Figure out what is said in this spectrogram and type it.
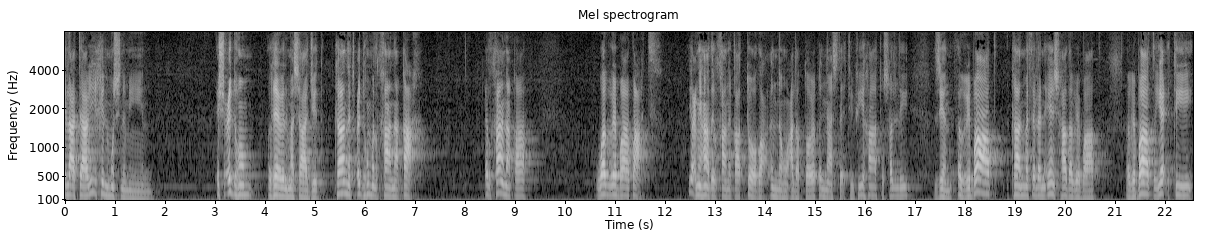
إلى تاريخ المسلمين. إيش عندهم غير المساجد؟ كانت عندهم الخانقاة. الخانقه والرباطات. يعني هذه الخانقات توضع إنه على الطرق الناس تأتي فيها تصلي. زين الرباط كان مثلا إيش هذا الرباط؟ الرباط يأتي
